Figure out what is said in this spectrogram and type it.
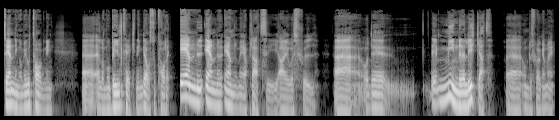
sändning och mottagning, eh, eller mobiltäckning då, så tar det ännu, ännu, ännu mer plats i iOS 7. Eh, och det, det är mindre lyckat, eh, om du frågar mig.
